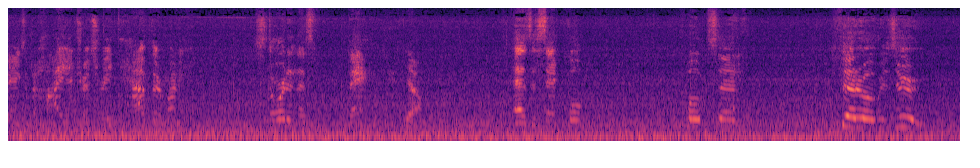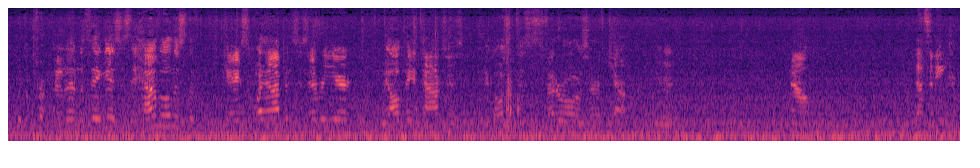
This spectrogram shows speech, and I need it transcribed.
paying such a high interest rate have their money stored in this bank. Yeah. as the said quote quote said Federal Reserve. But the and then the thing is, is they have all this. stuff. Okay, so what happens is every year we all pay taxes. It goes into this Federal Reserve account. Mm-hmm. Now, that's an income.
